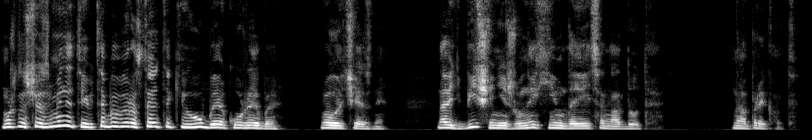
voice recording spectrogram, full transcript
Можна щось змінити, і в тебе виростають такі губи, як у риби, величезні. Навіть більше, ніж у них їм вдається надути. Наприклад.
